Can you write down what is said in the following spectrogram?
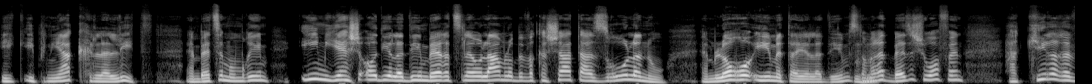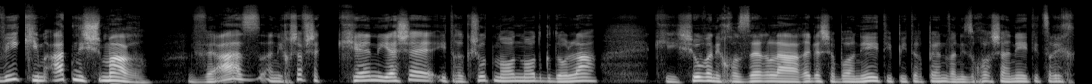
היא, היא פנייה כללית. הם בעצם אומרים, אם יש עוד ילדים בארץ לעולם, לא, בבקשה, תעזרו לנו. הם לא רואים את הילדים, זאת אומרת, באיזשהו אופן, הקיר הרביעי כמעט נשמר. ואז אני חושב שכן יש התרגשות מאוד מאוד גדולה. כי שוב אני חוזר לרגע שבו אני הייתי פיטר פן, ואני זוכר שאני הייתי צריך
